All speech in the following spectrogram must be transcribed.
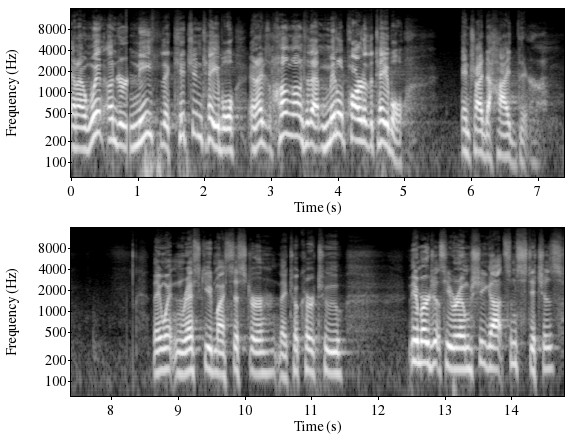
and I went underneath the kitchen table and I just hung onto that middle part of the table and tried to hide there. They went and rescued my sister. They took her to the emergency room. She got some stitches.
